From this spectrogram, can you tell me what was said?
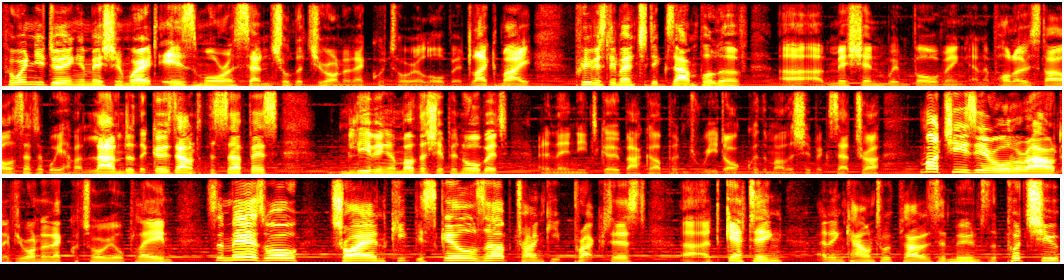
for when you're doing a mission where it is more essential that you're on an equatorial orbit. Like my previously mentioned example of uh, a mission involving an Apollo style setup where you have a lander that goes down to the surface leaving a mothership in orbit, and they need to go back up and redock with the mothership, etc. Much easier all around if you're on an equatorial plane, so may as well try and keep your skills up, try and keep practiced uh, at getting an encounter with planets and moons that puts you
